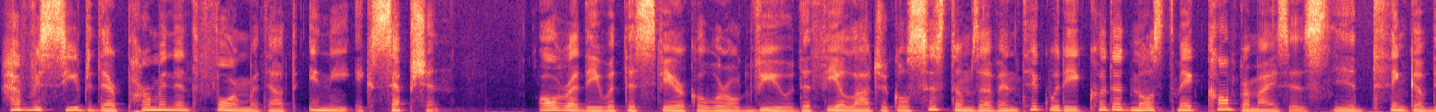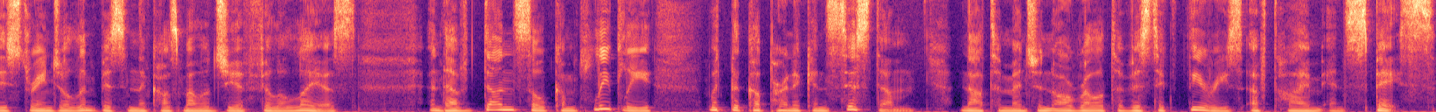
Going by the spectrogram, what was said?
have received their permanent form without any exception. Already, with the spherical world view, the theological systems of antiquity could at most make compromises. You'd Think of the strange Olympus in the cosmology of Philolaus, and have done so completely with the Copernican system, not to mention all relativistic theories of time and space.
